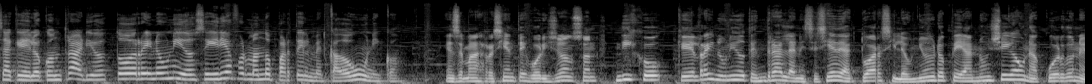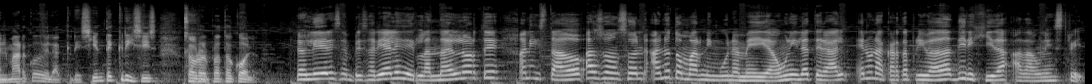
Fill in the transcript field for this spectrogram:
ya que de lo contrario, todo Reino Unido seguiría formando parte del mercado único. En semanas recientes, Boris Johnson dijo que el Reino Unido tendrá la necesidad de actuar si la Unión Europea no llega a un acuerdo en el marco de la creciente crisis sobre el protocolo. Los líderes empresariales de Irlanda del Norte han instado a Johnson a no tomar ninguna medida unilateral en una carta privada dirigida a Downing Street.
